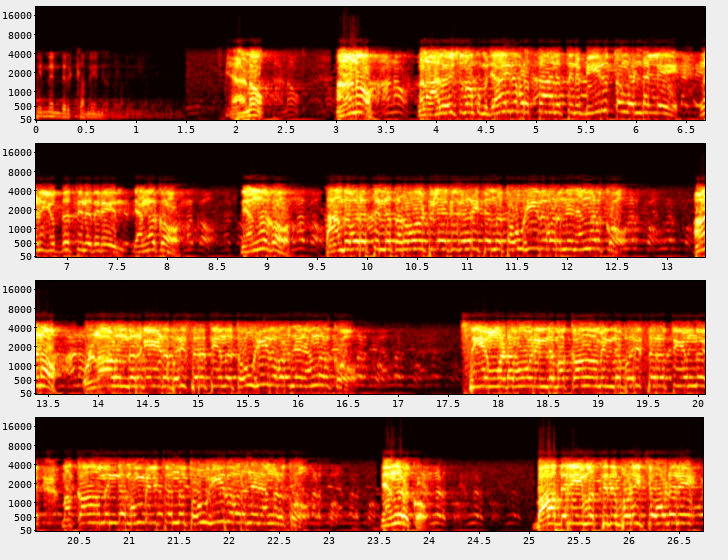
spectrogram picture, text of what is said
പിന്നെ എന്റെ ഒരു കമന്റ് ആണോ? ആണോ? നിങ്ങൾ ആലോചിച്ച് നോക്കും. മുജാഹിദ് പ്രസ്ഥാനത്തിന് ഭീരുത്വം കൊണ്ടല്ലേ നിങ്ങൾ യുദ്ധത്തിനെതിരെ ഞങ്ങൾക്കോ? ഞങ്ങൾക്കോ? കാന്തപുരത്തിന്റെ തറവാട്ടിലേക്ക് കയറി ചെന്ന് തൗഹീദ് പറഞ്ഞ ഞങ്ങൾക്കോ? ആണോ? ഉള്ളാളം ദർഗയുടെ പരിസരത്ത് ചെന്ന് തൗഹീദ് പറഞ്ഞ ഞങ്ങൾക്കോ? സി എം മടവൂരിന്റെ മക്കാമിന്റെ പരിസരത്ത് ചെന്ന് മക്കാമിന്റെ മുമ്പിൽ ചെന്ന് തൗഹീദ് പറഞ്ഞ ഞങ്ങൾക്കോ? ഞങ്ങൾക്കോ? ബാബരി മസ്ജിദ് പൊളിച്ച ഉടനെ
